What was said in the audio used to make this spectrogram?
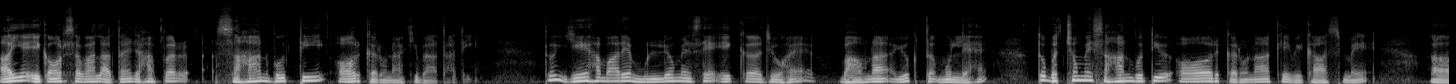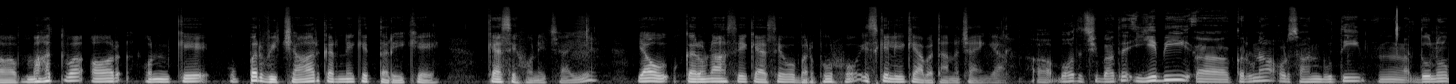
आइए एक और सवाल आता है, जहाँ पर सहानुभूति और करुणा की बात आती है। तो ये हमारे मूल्यों में से एक जो है भावना युक्त मूल्य है। तो बच्चों में सहानुभूति और करुणा के विकास में महत्व और उनके ऊपर विचार करने के तरीके कैसे होने चाहिए? या करुणा से कैसे वो भरपूर हो? इसके लिए क्या बताना चाहेंगे आप? बहुत अच्छी बात है। ये भी करुणा और सहानुभूति दोनों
